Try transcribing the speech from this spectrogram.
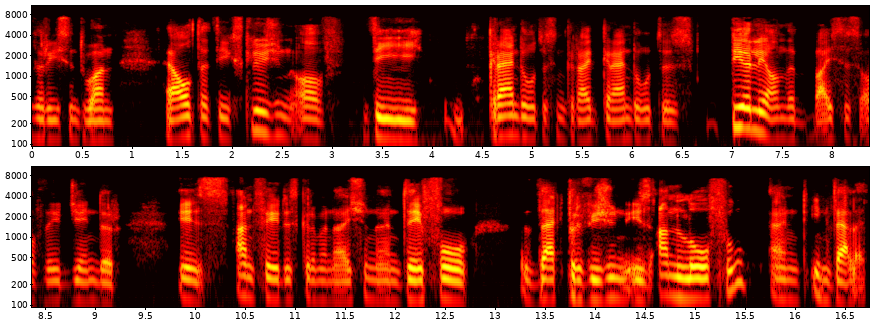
the recent one, held that the exclusion of the granddaughters and great granddaughters purely on the basis of their gender is unfair discrimination and therefore that provision is unlawful and invalid,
